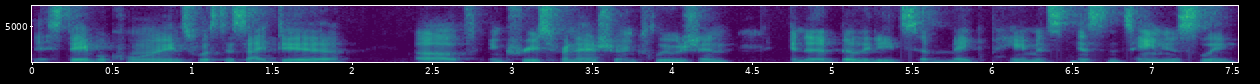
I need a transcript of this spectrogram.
and stable coins was this idea of increased financial inclusion and the ability to make payments instantaneously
